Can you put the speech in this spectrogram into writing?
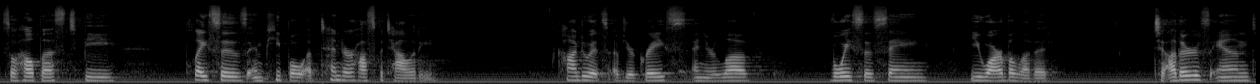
So help us to be places and people of tender hospitality, conduits of your grace and your love, voices saying, You are beloved, to others and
